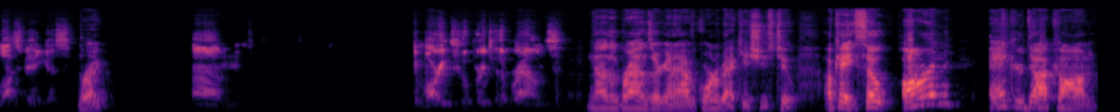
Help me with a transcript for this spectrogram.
Las Vegas. Right. Um, Amari Cooper to the Browns. Now the Browns are going to have quarterback issues too. Okay, so on anchor.com,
